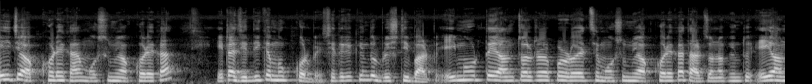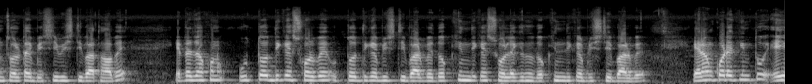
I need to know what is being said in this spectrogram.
এই যে অক্ষরেখা, মৌসুমি অক্ষরেখা, এটা যেদিকে মুখ করবে, সেদিকে কিন্তু বৃষ্টি বাড়বে। এই মুহূর্তে এই অঞ্চলটার উপর রয়েছে মৌসুমি অক্ষরেখা, তার জন্য কিন্তু এই অঞ্চলটায় বেশি বৃষ্টিপাত হবে। এটা যখন উত্তর দিকে সরবে, উত্তর দিকে বৃষ্টি বাড়বে, দক্ষিণ দিকে সরলে কিন্তু দক্ষিণ দিকে বৃষ্টি বাড়বে। এরকম করে কিন্তু এই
